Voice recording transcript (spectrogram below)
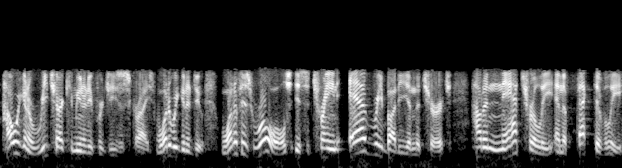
How are we going to reach our community for Jesus Christ? What are we going to do? One of his roles is to train everybody in the church how to naturally and effectively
